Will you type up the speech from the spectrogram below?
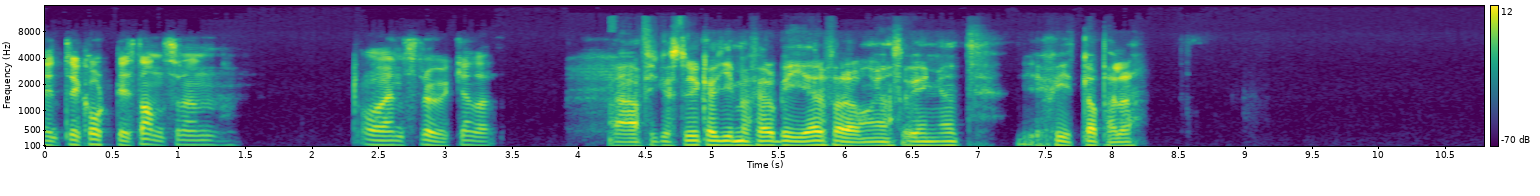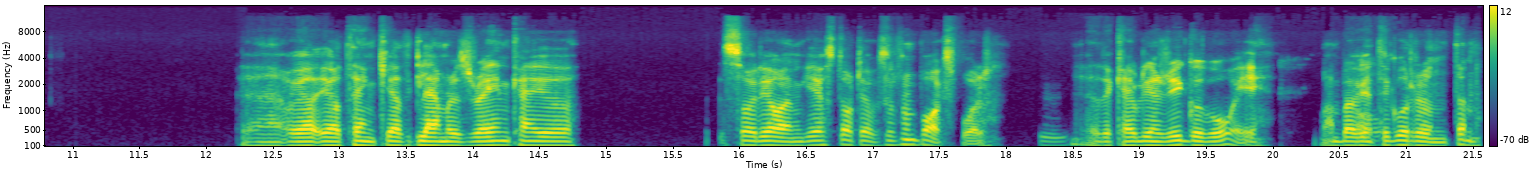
Det är inte kortdistans så den och en struken där. Ja, han fick ju stryk av Jimmy Ferrobier förra gången, så det är inget skitlopp heller. Eh, och jag, jag tänker att Glamorous Rain kan ju. Saudi AMG startar också från bakspår. Mm. Eh, Det kan ju bli en rygg att gå i. Man behöver Ja. inte gå runt den,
